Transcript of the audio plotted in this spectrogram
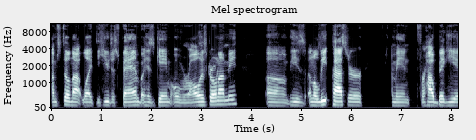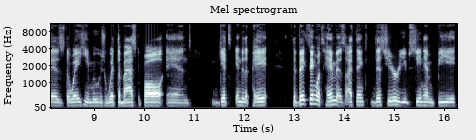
I'm still not like the hugest fan, but his game overall has grown on me. Um, he's an elite passer. I mean, for how big he is, the way he moves with the basketball and gets into the paint. The big thing with him is I think this year you've seen him be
